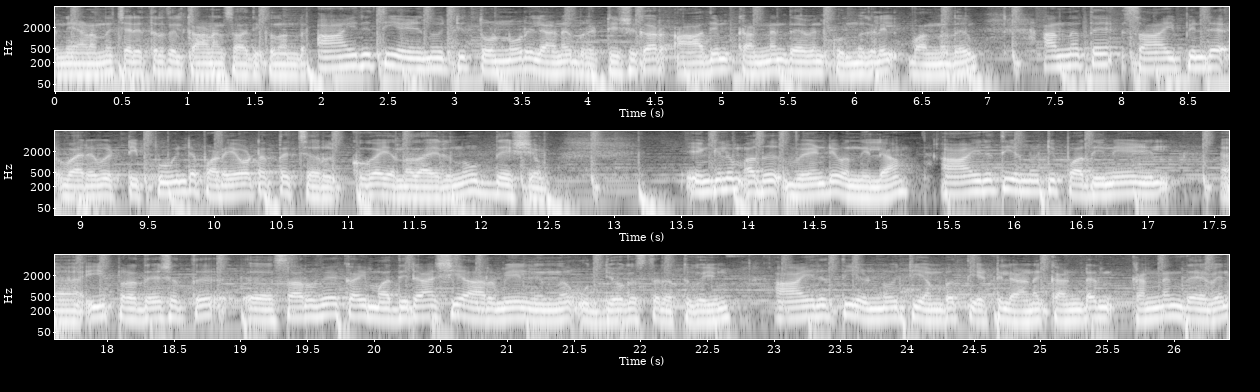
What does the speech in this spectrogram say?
തന്നെയാണെന്ന് ചരിത്രത്തിൽ കാണാൻ സാധിക്കുന്നുണ്ട്. ആയിരത്തി എഴുന്നൂറ്റി തൊണ്ണൂറിലാണ് ബ്രിട്ടീഷുകാർ ആദ്യം കണ്ണൻ ദേവൻ കുന്നുകളിൽ വന്നത്. അന്നത്തെ സായിപ്പിന്റെ വരവ് ടിപ്പുവിന്റെ പടയോട്ടത്തെ ചെറുക്കുക എന്നതായിരുന്നു ഉദ്ദേശ്യം. എങ്കിലും അത് വേണ്ടി വന്നില്ല. ആയിരത്തി എണ്ണൂറ്റി പതിനേഴിൽ ഈ പ്രദേശത്ത് സർവേക്കായി മദിരാശി ആർമിയിൽ നിന്ന് ഉദ്യോഗസ്ഥരെത്തുകയും ആയിരത്തി എണ്ണൂറ്റി എൺപത്തി എട്ടിലാണ് കണ്ടൻ കണ്ണൻ ദേവൻ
